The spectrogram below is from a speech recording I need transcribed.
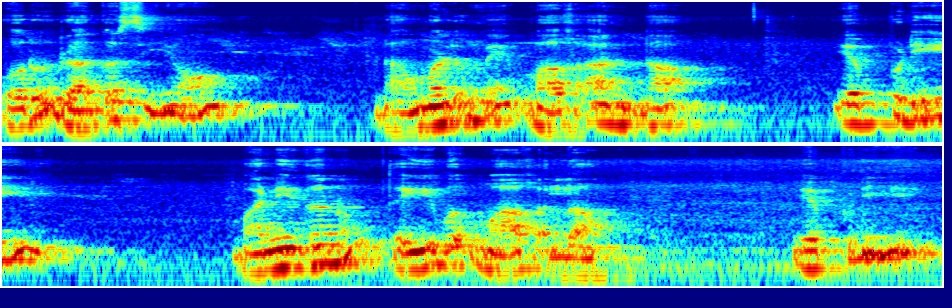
ஒரு ரகசியம். நம்மளுமே மகான் தான் எப்படி மனிதனும் தெய்வமாகலாம். எப்படி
